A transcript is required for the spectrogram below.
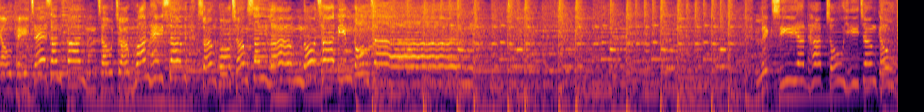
尤其这身份就像玩牺牲，想过抢新娘，我差点讲真。历史一刻早已将旧伴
